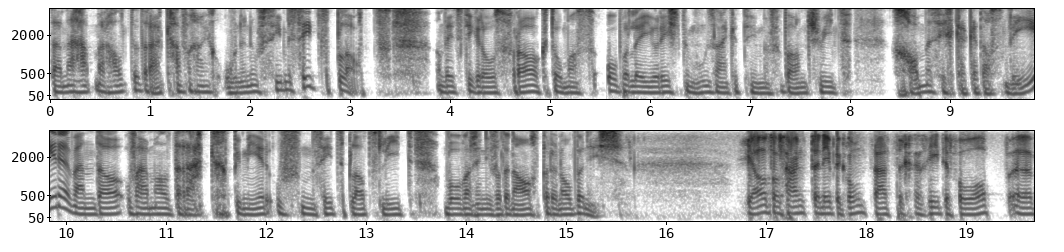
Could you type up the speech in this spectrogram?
dann hat man halt den Dreck einfach eigentlich unten auf seinem Sitzplatz. Und jetzt die grosse Frage, Thomas Oberle, Jurist beim Hauseigentümerverband Schweiz, kann man sich gegen das wehren, wenn da auf einmal Dreck bei mir auf dem Sitzplatz liegt, wo wahrscheinlich von den Nachbarn oben ist? Ja, das hängt dann eben grundsätzlich ein bisschen davon ab, äh,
